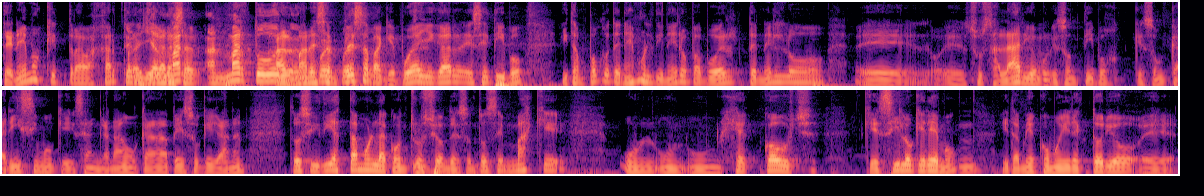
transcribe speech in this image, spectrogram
tenemos que trabajar para llegar a esa, armar todo armar esa empresa para que pueda llegar ese tipo y tampoco tenemos el dinero para poder tenerlo eh, eh, su salario porque son tipos que son carísimos que se han ganado cada peso que ganan. Entonces hoy día estamos en la construcción de eso. Entonces más que un, head coach que sí lo queremos mm. y también como directorio eh,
